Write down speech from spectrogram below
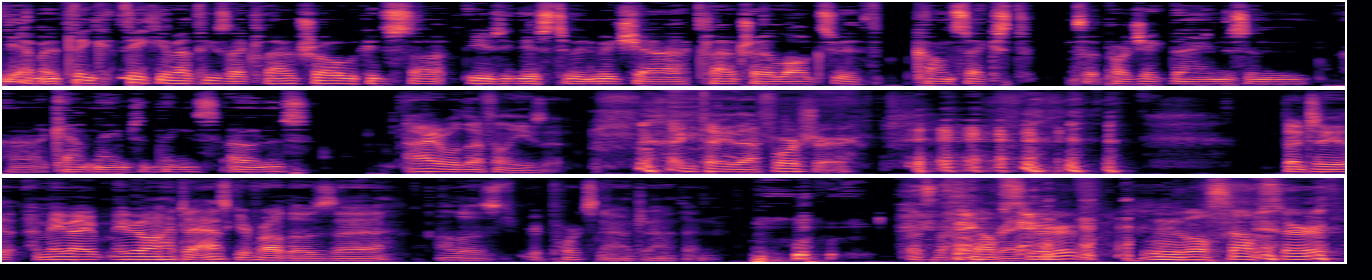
Yeah, I mean, think, thinking about things like CloudTrail, we could start using this to enrich our CloudTrail logs with context for project names and uh, account names and things, owners. I will definitely use it. I can tell you that for sure. but maybe I, maybe I won't have to ask you for all those uh, all those reports now, Jonathan. That's the self serve. a little self serve.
